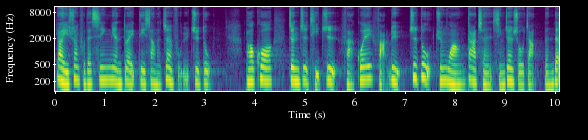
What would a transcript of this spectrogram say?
要以顺服的心面对地上的政府与制度，包括政治体制、法规、法律、制度、君王、大臣、行政首长等等。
